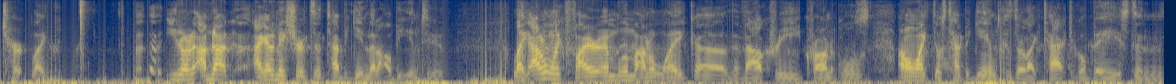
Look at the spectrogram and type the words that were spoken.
tur- like, uh, you know, I'm not. I got to make sure it's a type of game that I'll be into. Like I don't like Fire Emblem. I don't like uh, the Valkyrie Chronicles. I don't like those type of games because they're like tactical based and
